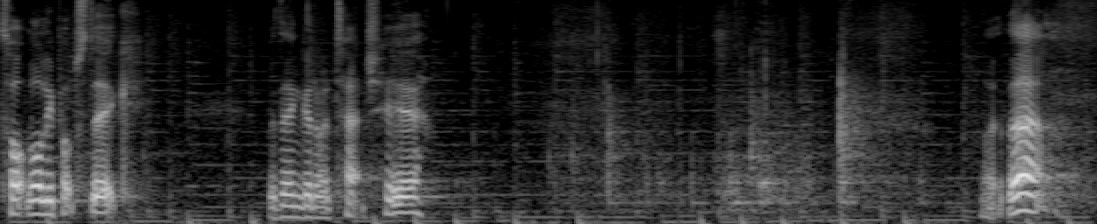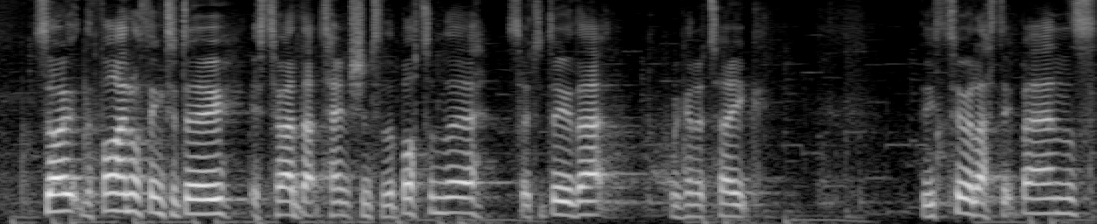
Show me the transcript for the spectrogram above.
top lollipop stick, we're then going to attach here. like that. So the final thing to do is to add that tension to the bottom there. So to do that, we're going to take these two elastic bands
